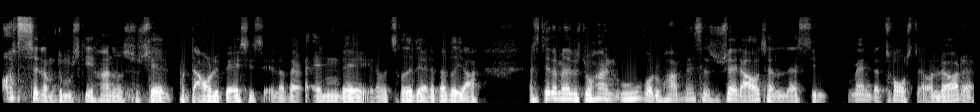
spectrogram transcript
også selvom du måske har noget socialt på daglig basis, eller hver anden dag, eller hver tredje dag, eller hvad ved jeg. Altså det der med, hvis du har en uge, hvor du har masser af sociale aftaler, lad os sige mandag, torsdag og lørdag,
